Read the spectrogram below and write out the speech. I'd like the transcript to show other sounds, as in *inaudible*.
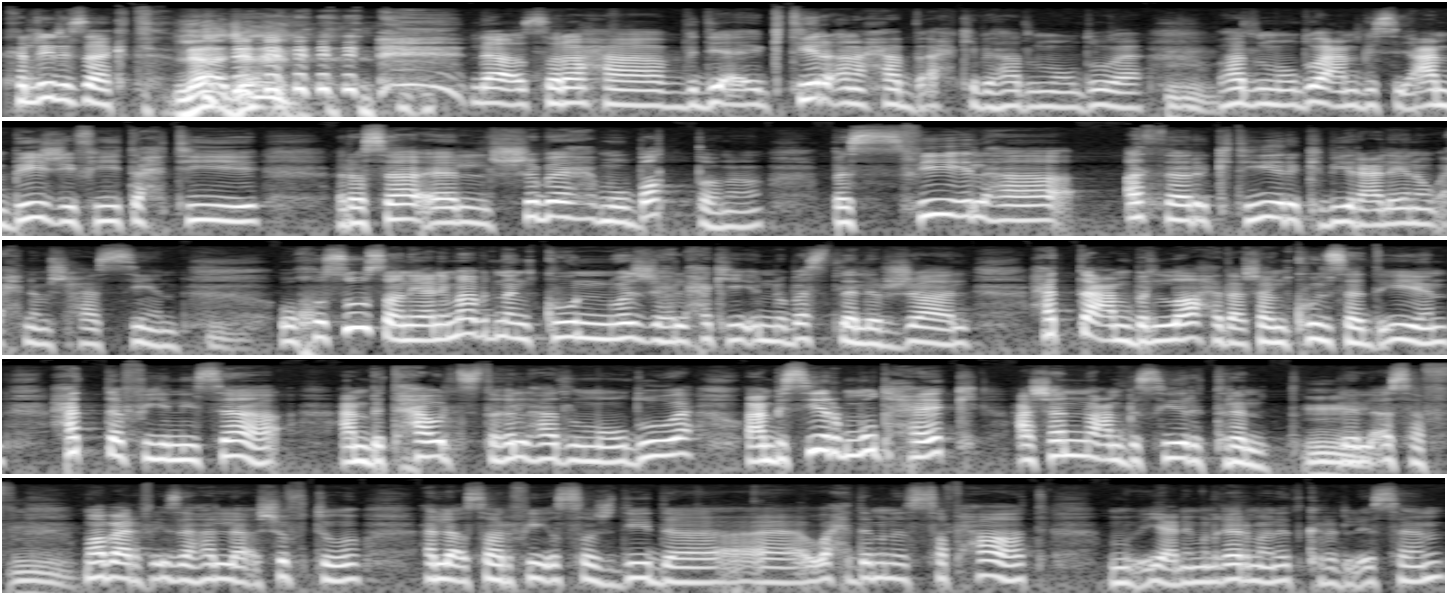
خليني ساكت. لا جد. *laughs* لا الصراحة بدي كثير أنا حابة أحكي بهذا الموضوع. وهذا الموضوع عم بيسي عم بيجي فيه تحتيه رسائل شبه مبطنة بس في إلها أثر كتير كبير علينا وإحنا مش حاسين. وخصوصا يعني ما بدنا نكون نوجه الحكي إنه بس للرجال حتى عم بنلاحظ عشان نكون صادقين حتى في نساء عم بتحاول تستغل هذا الموضوع وعم بيصير مضحك عشانه عم بيصير ترند للأسف. ما بعرف إذا هلأ شفتوا هلأ صار في قصة جديدة آه، واحدة من الصفحات يعني من غير ما نذكر الاسم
